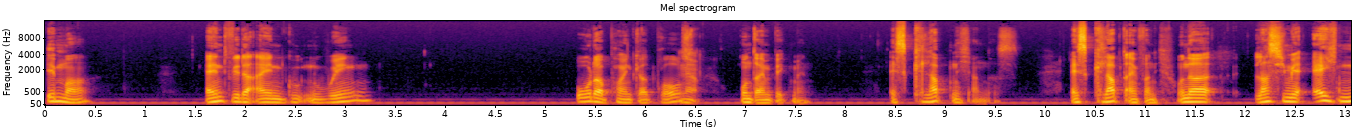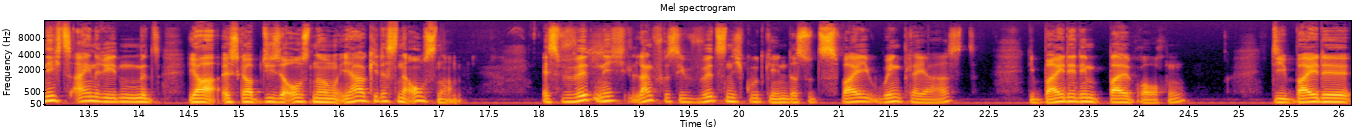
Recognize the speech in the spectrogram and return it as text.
immer entweder einen guten Wing oder Point Guard brauchst Ja. und einen Big Man. Es klappt nicht anders. Es klappt einfach nicht. Und da lasse ich mir echt nichts einreden mit, ja, es gab diese Ausnahme. Ja, okay, das ist eine Ausnahme. Es wird nicht, langfristig wird es nicht gut gehen, dass du zwei Wingplayer hast, die beide den Ball brauchen, die beide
